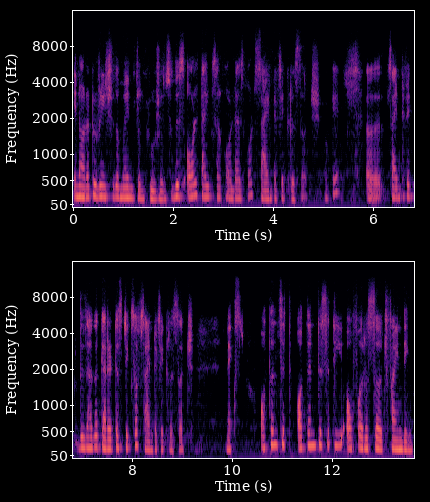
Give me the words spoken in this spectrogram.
in order to reach to the main conclusion. So this all types are called as what scientific research. Okay, uh, scientific. These are the characteristics of scientific research. Next, authentic, authenticity of a research finding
